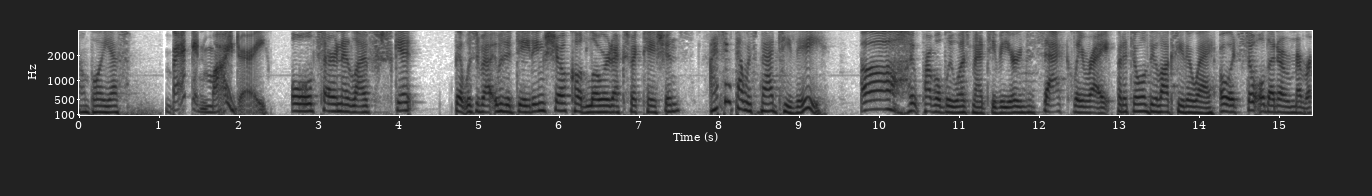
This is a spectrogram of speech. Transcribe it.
Oh boy, yes. Back in my day, old Saturday Night Live skit that was about, it was a dating show called Lowered Expectations. I think that was Mad TV. Oh, it probably was Mad TV. You're exactly right. But it's Oldilocks either way. Oh, it's so old I don't remember.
